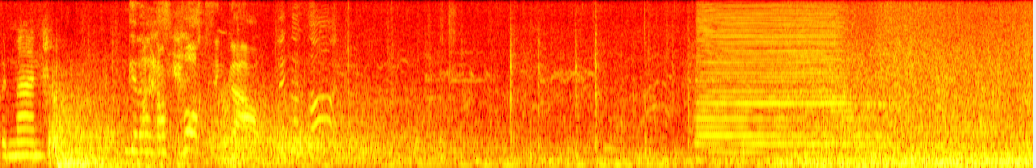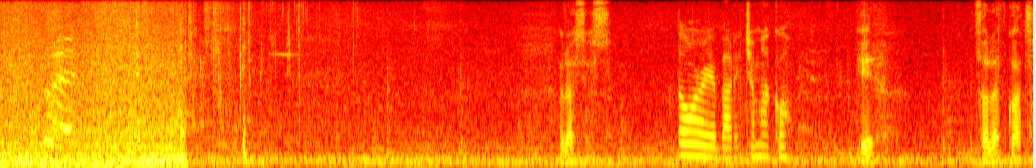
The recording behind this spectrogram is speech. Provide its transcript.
Good man. Get on the boxing gown. Gracias. Don't worry about it, chamaco. Here. It's all I've got.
